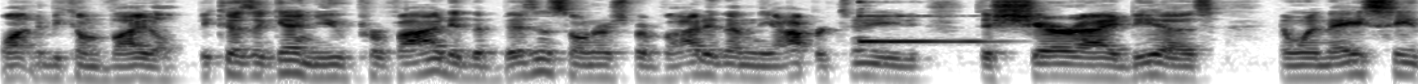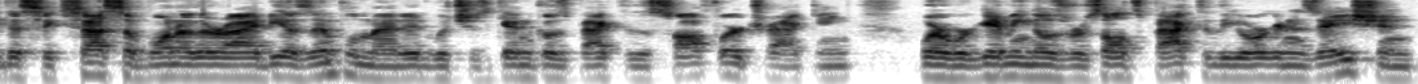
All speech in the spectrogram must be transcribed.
wanting to become vital. Because again you've provided the business owners provided them the opportunity to share ideas. And when they see the success of one of their ideas implemented which is, again goes back to the software tracking where we're giving those results back to the organization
